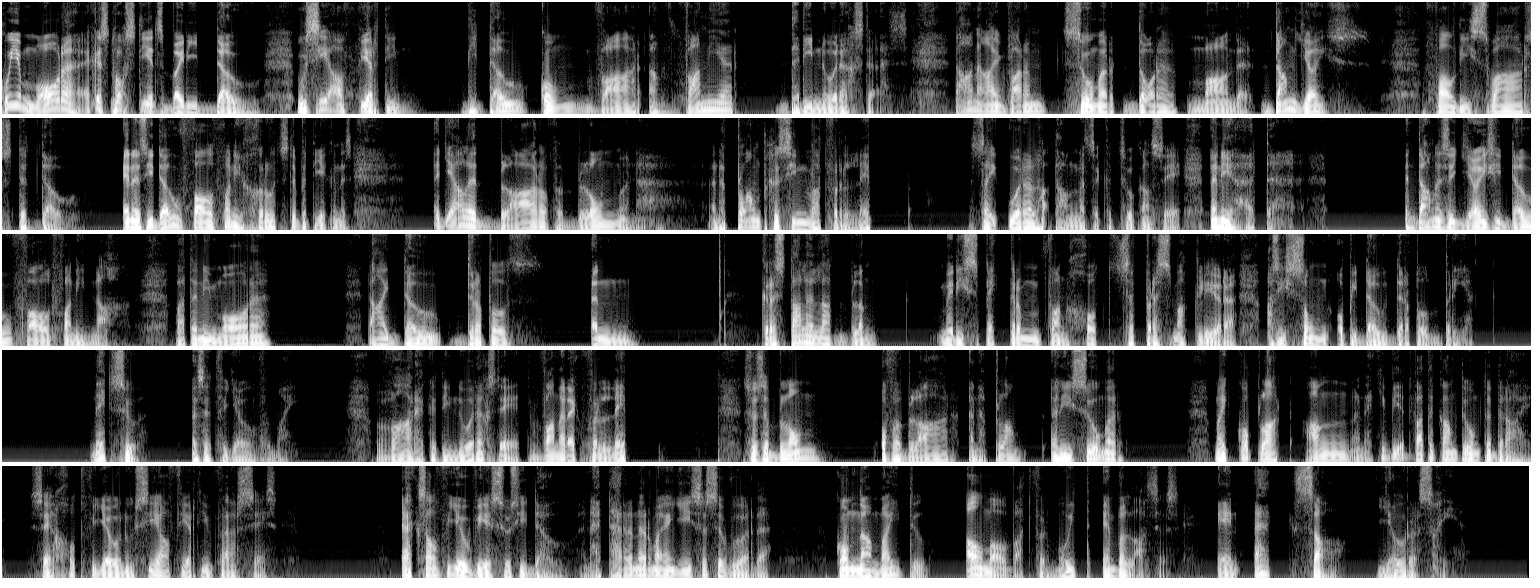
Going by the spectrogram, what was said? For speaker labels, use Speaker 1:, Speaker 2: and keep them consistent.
Speaker 1: Goeiemôre. Ek is nog steeds by die dou. Hosea 14. Die dou kom waar en wanneer dit die nodigste is. Dan in daai warm somer dorre maande, dan juis val die swaarste dou. En as die dou val van die grootste betekenis, het jy al 'n blaar of 'n blom en 'n 'n plant gesien wat verlep sy ore laat hang as ek dit so kan sê in die hitte dan is dit juis die dou val van die nag wat in die môre daai dou druppels in kristalle laat blink met die spektrum van God se prisma kleure as die son op die dou druppel breek. Net so is dit vir jou en vir my. Waar ek dit die nodigste het wanneer ek verlep soos 'n blom of 'n blaar in 'n plant in die somer my kop laat hang en ek weet watter kant toe om te draai, sê God vir jou in Hosea 14 vers 6. Ek sal vir jou wees soos die dou en dit herinner my aan Jesus se woorde. Kom na my toe, almal wat vermoeid en belas is, en ek sal jou rus gee.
